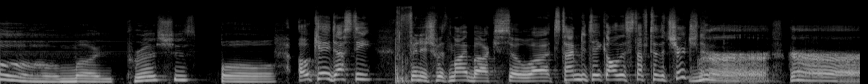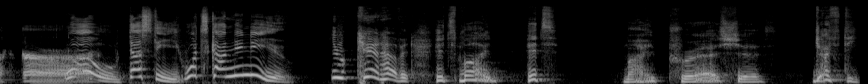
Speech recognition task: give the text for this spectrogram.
Oh, my precious ball. Okay, Dusty, finished with my box, so uh, it's time to take all this stuff to the church now. Grr, grr, grr. Whoa, Dusty, what's gotten into you? You can't have it. It's mine. It's my precious. Dusty,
